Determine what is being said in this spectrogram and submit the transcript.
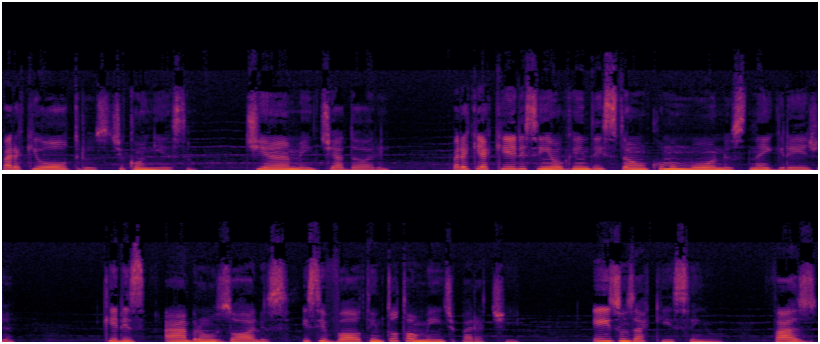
para que outros te conheçam, te amem, te adorem, para que aqueles, Senhor, que ainda estão como mornos na igreja, que eles abram os olhos e se voltem totalmente para ti. Eis-nos aqui, Senhor, faz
